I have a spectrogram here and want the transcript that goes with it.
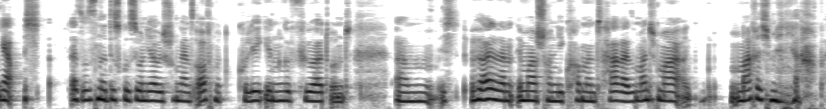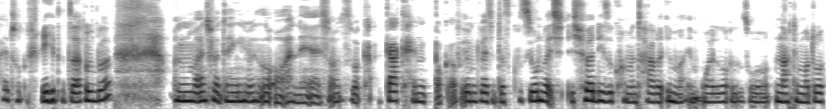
ja, ich also es ist eine Diskussion, die habe ich schon ganz oft mit KollegInnen geführt und ähm, ich höre dann immer schon die Kommentare. Also manchmal mache ich mir die Arbeit und rede darüber. Und manchmal denke ich mir so, oh nee, ich habe so gar keinen Bock auf irgendwelche Diskussionen, weil ich, ich höre diese Kommentare immer im Ohr, so, so nach dem Motto,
